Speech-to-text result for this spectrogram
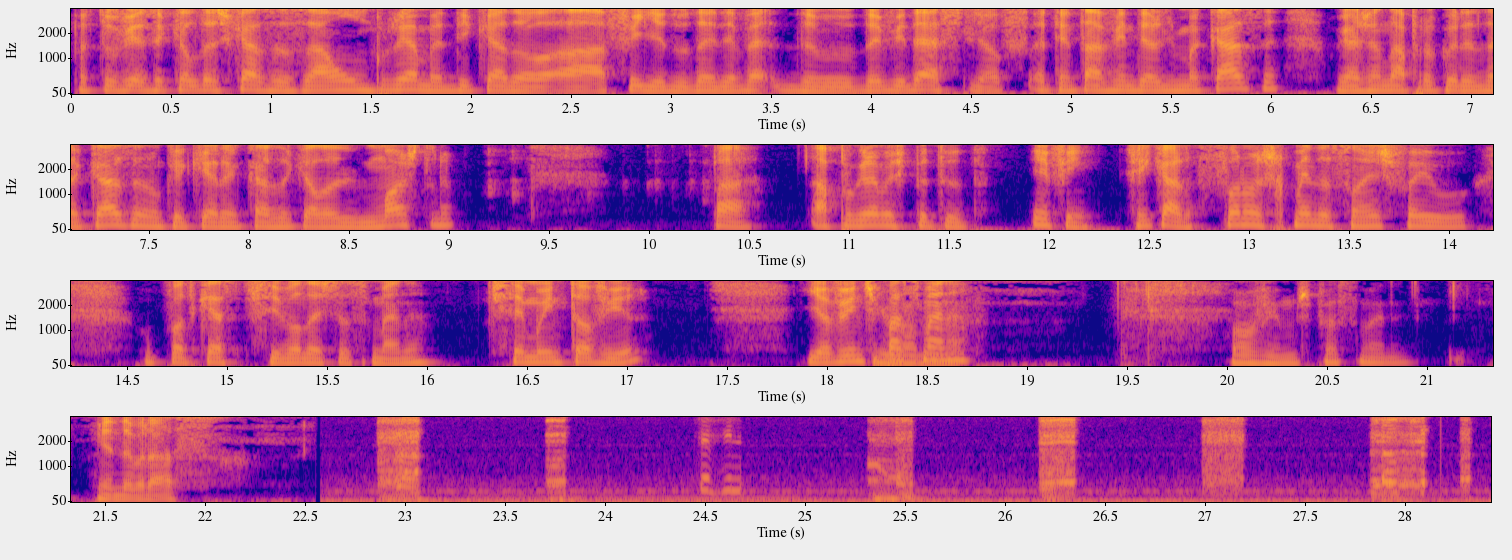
Para tu veres aquele das casas, há um programa dedicado à filha do David, do David Hasselhoff a tentar vender-lhe uma casa. O gajo anda à procura da casa, nunca quer a casa que ela lhe mostra. Pá, há programas para tudo. Enfim, Ricardo, foram as recomendações. Foi o, o podcast possível desta semana. Gostei muito de ouvir. E ouvimos para a semana. Ouvimos para a semana. Um grande abraço. Tá okay.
